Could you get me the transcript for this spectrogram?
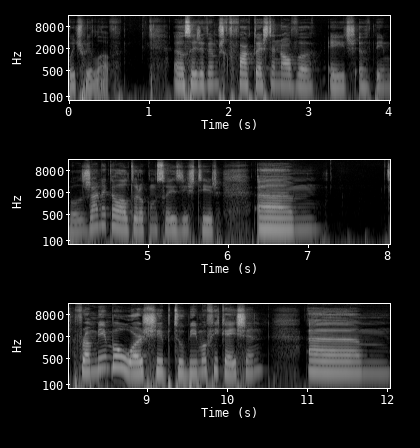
which we love. Ou seja, vemos que de facto esta nova Age of Bimbos já naquela altura começou a existir. Um, from Bimbo Worship to Bimbofication, um,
